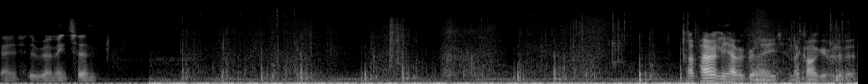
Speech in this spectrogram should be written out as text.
Going for the Remington. I apparently have a grenade and I can't get rid of it.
